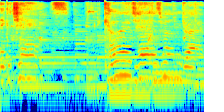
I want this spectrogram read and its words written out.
Take a chance your courage has run dry?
